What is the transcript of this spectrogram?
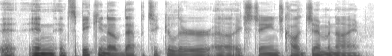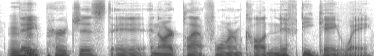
in, in speaking of that particular uh, exchange called Gemini, they purchased a, an art platform called Nifty Gateway.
